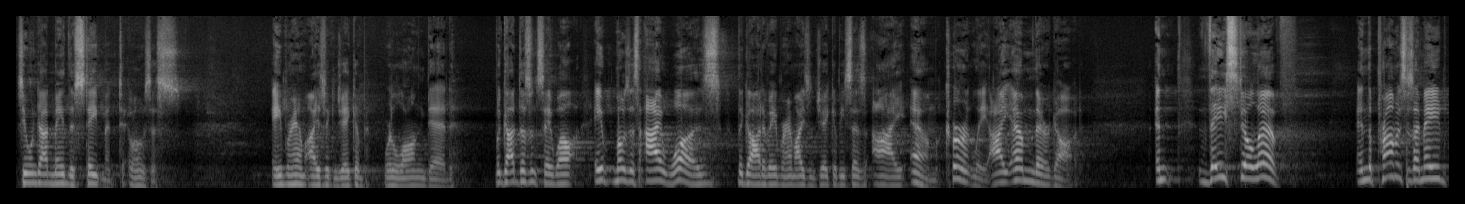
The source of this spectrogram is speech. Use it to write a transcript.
See, when God made this statement oh, to Moses, Abraham, Isaac, and Jacob were long dead. But God doesn't say, Well, Moses, I was the God of Abraham, Isaac, and Jacob. He says, I am. Currently, I am their God. And they still live. And the promises I made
